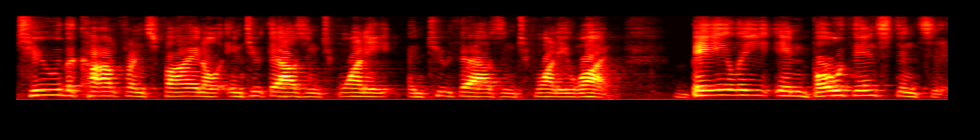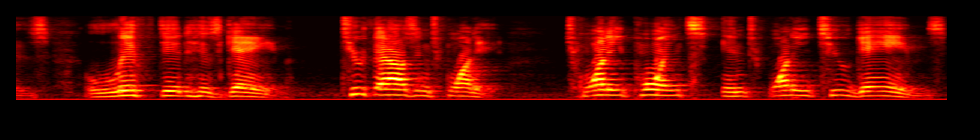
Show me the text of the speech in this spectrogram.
to the conference final in 2020 and 2021. Bailey, in both instances, lifted his game. 2020, 20 points in 22 games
